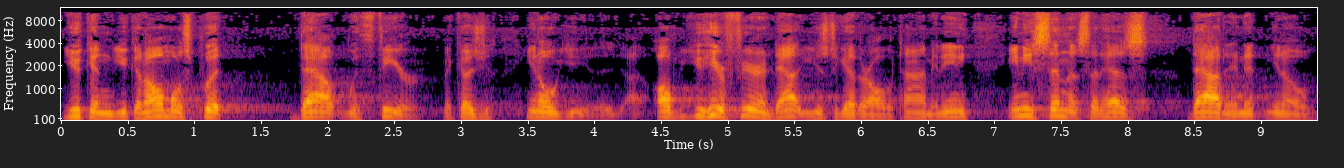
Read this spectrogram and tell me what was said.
you, can, you can almost put doubt with fear because, you, you know, you, you hear fear and doubt used together all the time. And any, any sentence that has doubt in it, you know,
